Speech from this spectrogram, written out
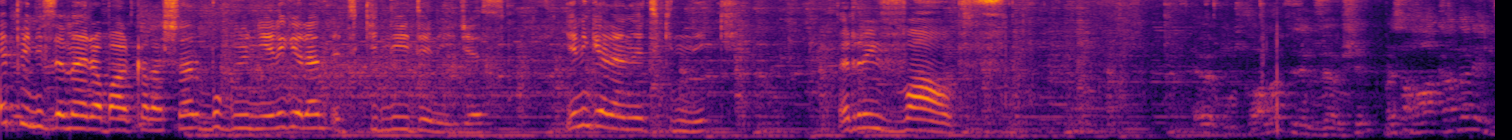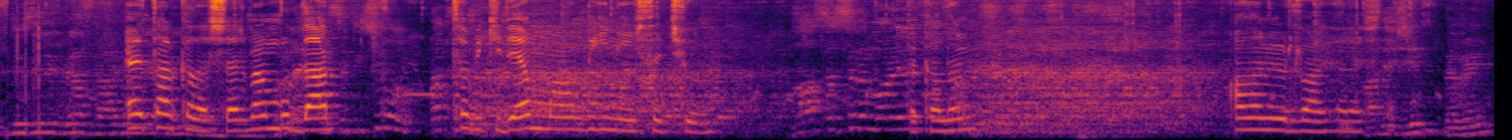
Hepinize merhaba arkadaşlar. Bugün yeni gelen etkinliği deneyeceğiz. Yeni gelen etkinlik Rivals. Evet şey. Evet arkadaşlar ben buradan tabii ki de Maldini'yi seçiyorum. Bakalım. Alamıyoruz arkadaşlar. Anneciğim, bebeğim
